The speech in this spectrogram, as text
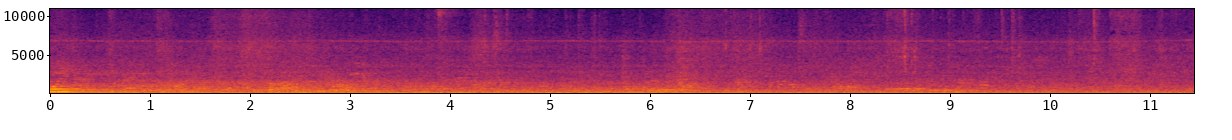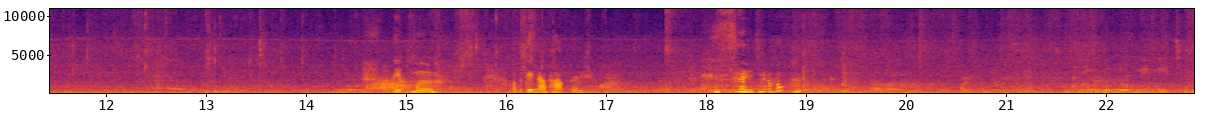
อุ้ย ติดมือ เอาไปติดหน้าผากด้วยดิใส่หน้าผากอันนี้คือลูกนิมิตใช่ไหม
